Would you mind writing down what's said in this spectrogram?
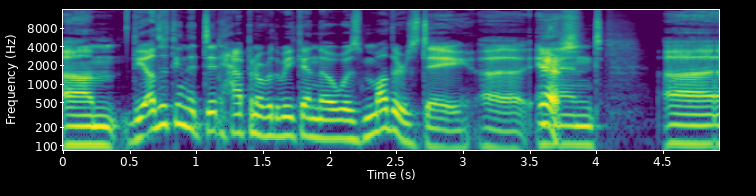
Um, the other thing that did happen over the weekend, though, was Mother's Day. Uh, Yes. and uh,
